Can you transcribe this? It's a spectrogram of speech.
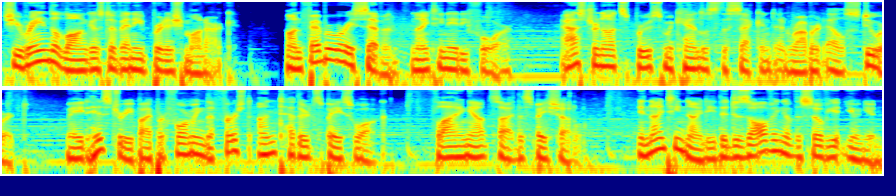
She reigned the longest of any British monarch. On February 7, 1984, astronauts Bruce McCandless II and Robert L. Stewart made history by performing the first untethered spacewalk, flying outside the space shuttle. In 1990, the dissolving of the Soviet Union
